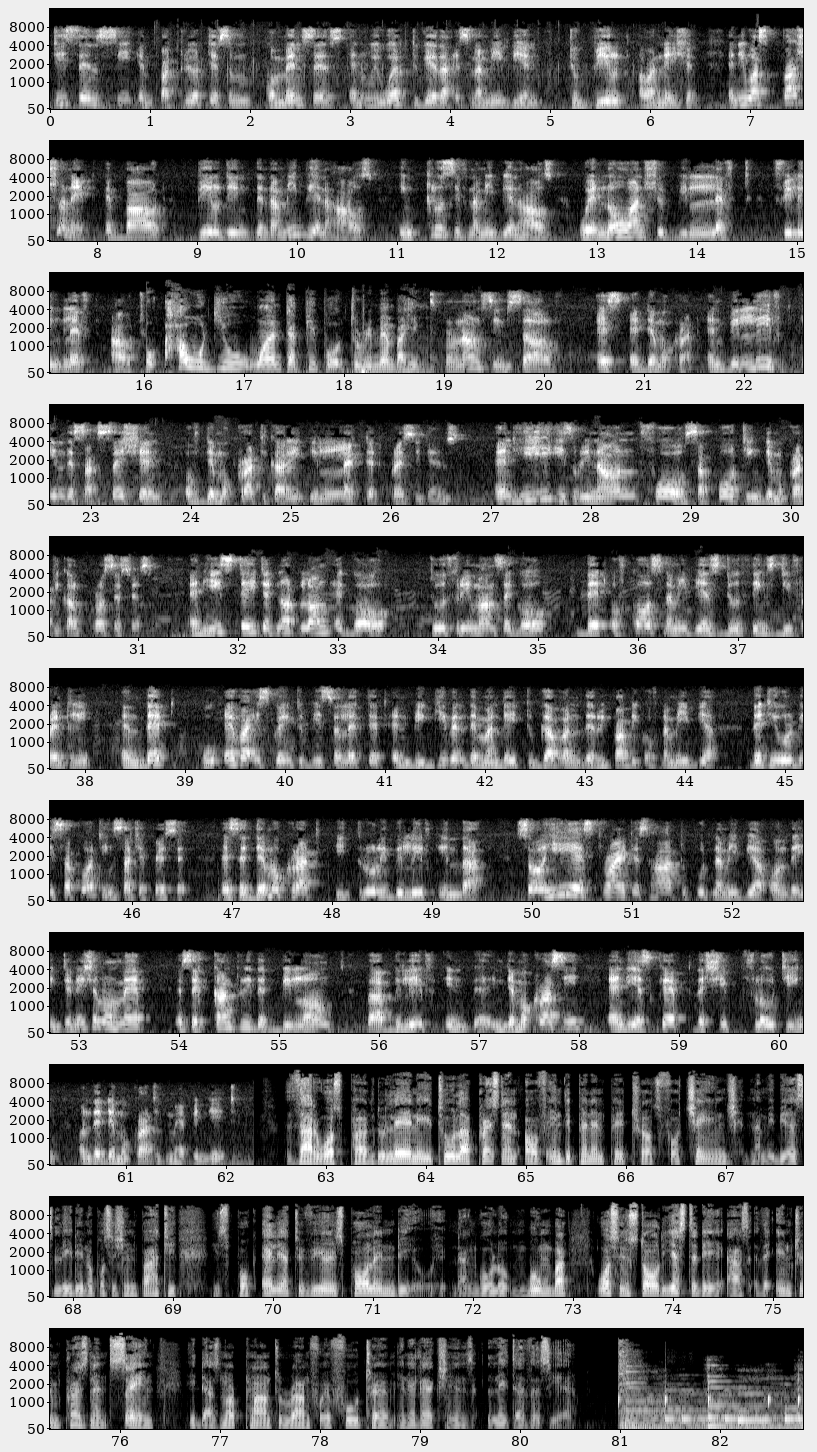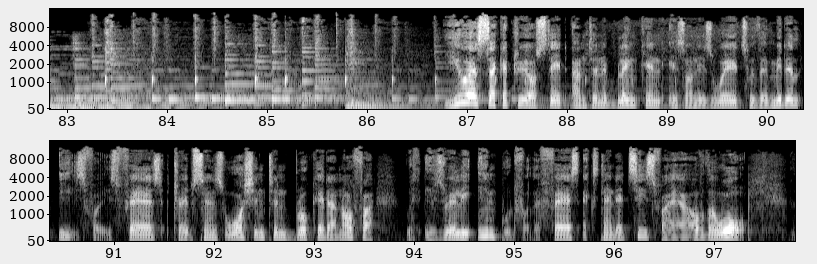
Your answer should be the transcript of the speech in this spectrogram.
decency and patriotism commences, and we work together as Namibian to build our nation. And he was passionate about building the Namibian house, inclusive Namibian house, where no one should be left feeling left out. How would you want people to remember him? Pronounce himself as a Democrat and believed in the succession of democratically elected presidents. And he is renowned for supporting democratical processes. And he stated not long ago, two, three months ago, that of course Namibians do things differently and that whoever is going to be selected and be given the mandate to govern the Republic of Namibia, that he will be supporting such a person. As a Democrat, he truly believed in that. So he has tried as hard to put Namibia on the international map as a country that belonged, uh, believed in, uh, in democracy, and he has kept the ship floating on the democratic map indeed. That was Panduleni Itula, president of Independent Patriots for Change, Namibia's leading opposition party. He spoke earlier to VOA's Paul Ndiho. Nangolo Mbumba was installed yesterday as the interim president, saying he does not plan to run for a full term in elections later this year. U.S. Secretary of State Antony Blinken is on his way to the Middle East for his first trip since Washington brokered an offer with Israeli input for the first extended ceasefire of the war.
